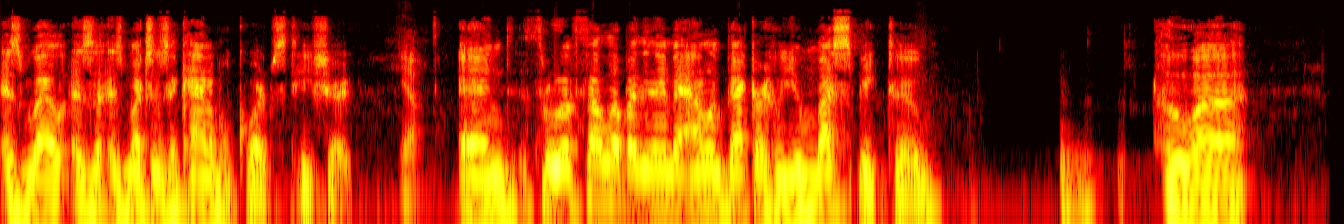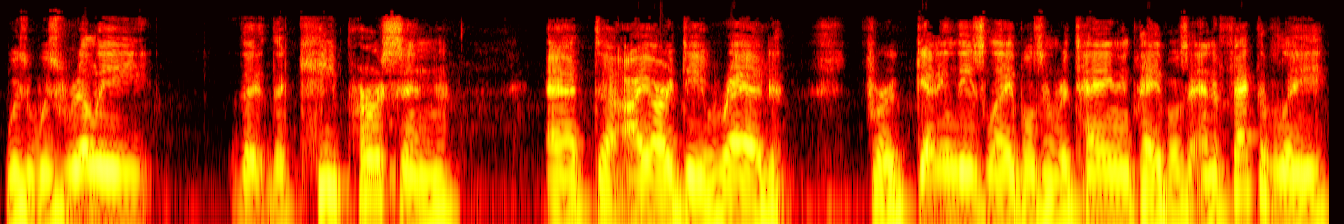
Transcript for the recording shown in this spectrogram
as well as as much as a Cannibal Corpse T-shirt. Yeah. And through a fellow by the name of Alan Becker, who you must speak to, who uh, was was really the the key person at uh, IRD Red for getting these labels and retaining labels, and effectively,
